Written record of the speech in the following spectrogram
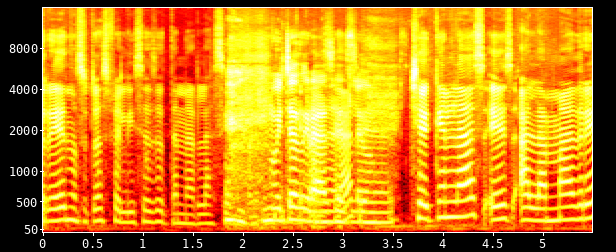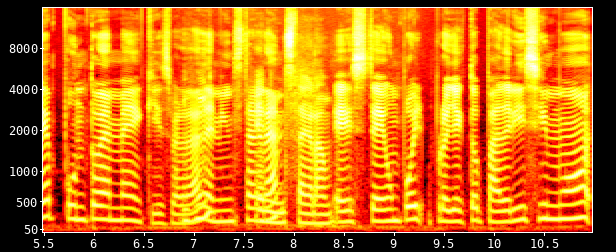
tres, nosotras felices de tenerlas siempre. Muchas gracias, Leo. Chequenlas, es a la madre.mx, ¿verdad? En Instagram. En Instagram. Este, un proyecto padrísimo.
